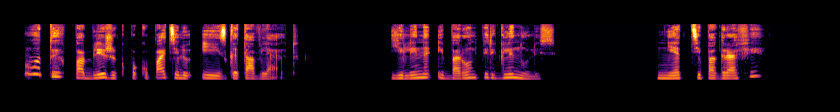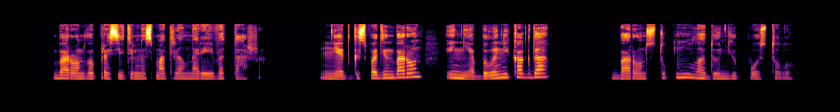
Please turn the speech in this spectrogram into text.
Вот их поближе к покупателю и изготовляют. Елена и барон переглянулись. «Нет типографии?» Барон вопросительно смотрел на Рейва Таша. «Нет, господин барон, и не было никогда». Барон стукнул ладонью по столу.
